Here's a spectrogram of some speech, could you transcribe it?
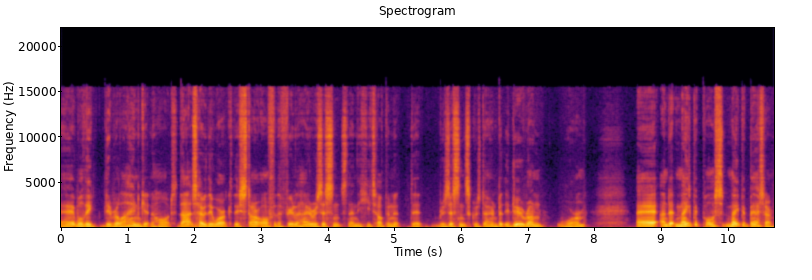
Uh, well, they, they rely on getting hot. That's how they work. They start off with a fairly high resistance, then they heat up and it, the resistance goes down. But they do run warm, uh, and it might be poss- might be better.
